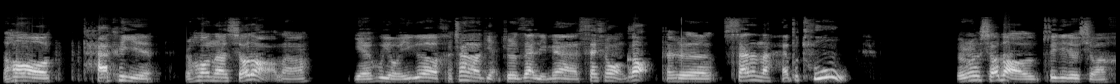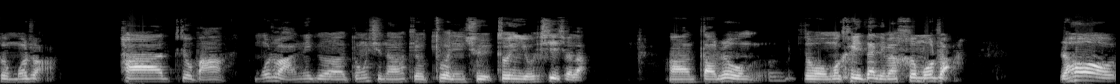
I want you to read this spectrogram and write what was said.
然后还可以，然后呢，小岛呢也会有一个很重要的点，就是在里面塞小广告，但是塞的呢还不突兀。比如说小岛最近就喜欢喝魔爪。他就把魔爪那个东西呢，就做进去，做进游戏去了，啊，导致我们就我们可以在里面喝魔爪，然后，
